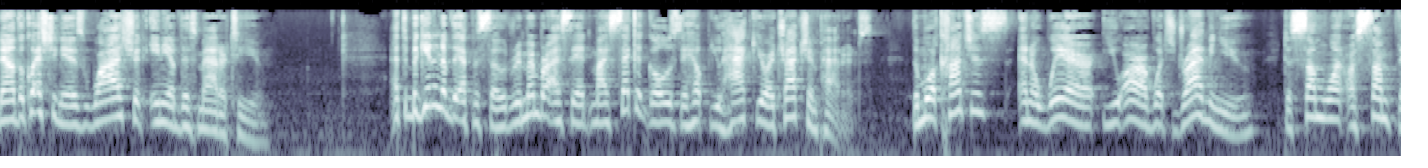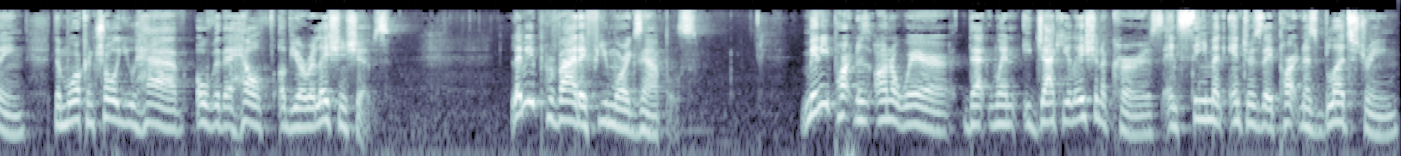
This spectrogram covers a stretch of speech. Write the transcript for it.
Now the question is, why should any of this matter to you? At the beginning of the episode, remember I said my second goal is to help you hack your attraction patterns. The more conscious and aware you are of what's driving you to someone or something, the more control you have over the health of your relationships. Let me provide a few more examples. Many partners aren't aware that when ejaculation occurs and semen enters a partner's bloodstream,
